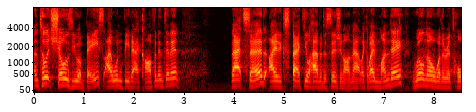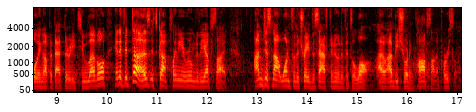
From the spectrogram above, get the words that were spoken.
until it shows you a base, I wouldn't be that confident in it. That said, I'd expect you'll have a decision on that. Like I Monday, we'll know whether it's holding up at that 32 level, and if it does, it's got plenty of room to the upside. I'm just not one for the trade this afternoon if it's a long. I, would be shorting pops on it personally.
